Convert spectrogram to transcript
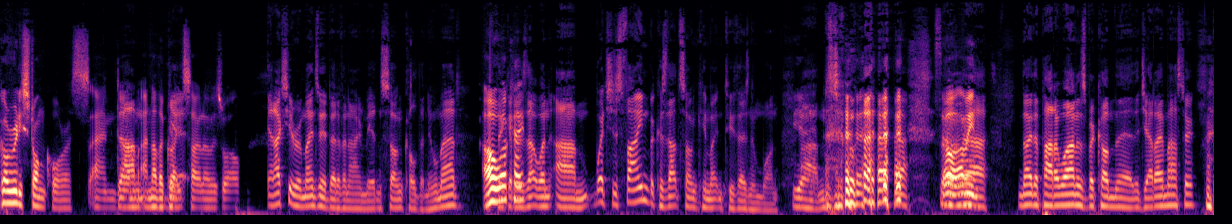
Got you leading got a really strong chorus and um, Um, another great yeah. solo as well. It actually reminds me a bit of an Iron Maiden song called "The Nomad." Oh, I think it okay. is that one, um, which is fine because that song came out in 2001. Yeah. Um, so, so Well, I mean- uh, now the Padawan has become the, the Jedi Master. But,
